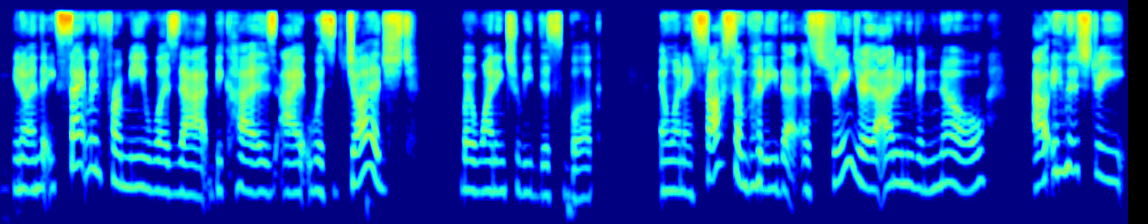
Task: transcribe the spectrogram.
Mm. You know, and the excitement for me was that because I was judged by wanting to read this book, and when I saw somebody that a stranger that I don't even know out in the street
